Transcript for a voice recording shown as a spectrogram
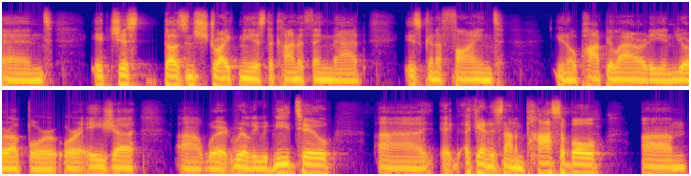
and it just doesn't strike me as the kind of thing that is going to find you know popularity in Europe or or Asia uh, where it really would need to. Uh, again, it's not impossible. Um,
